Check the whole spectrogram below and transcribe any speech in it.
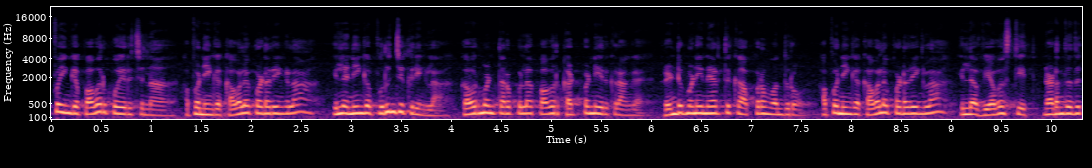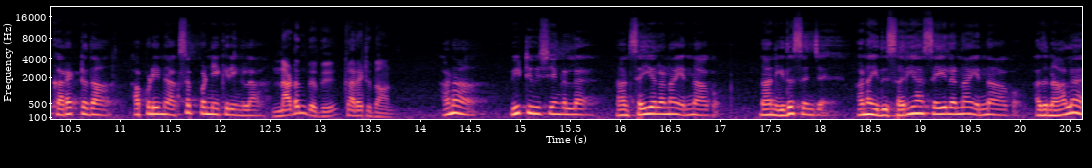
இப்போ இங்கே பவர் போயிருச்சுன்னா அப்போ நீங்கள் கவலைப்படுறீங்களா? இல்லை நீங்கள் புரிஞ்சுக்கிறீங்களா? கவர்மெண்ட் தரப்பில் பவர் கட் பண்ணி இருக்கிறாங்க ரெண்டு மணி நேரத்துக்கு அப்புறம் வந்துடும் அப்போ நீங்கள் கவலைப்படுறீங்களா? இல்லை வியவஸ்தித் நடந்தது கரெக்டு தான் அப்படின்னு அக்செப்ட் பண்ணிக்கிறீங்களா? நடந்தது கரெக்ட் தான். ஆனால் வீட்டு விஷயங்களில் நான் செய்யலைன்னா என்ன ஆகும்? நான் இதை செஞ்சேன். ஆனால் இது சரியாக செய்யலைன்னா என்ன ஆகும்? அதனால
